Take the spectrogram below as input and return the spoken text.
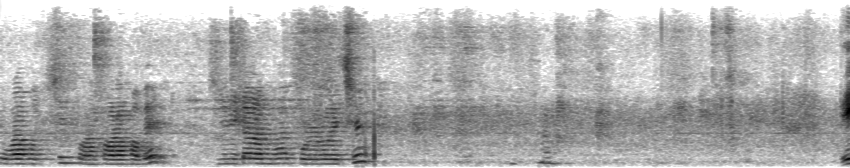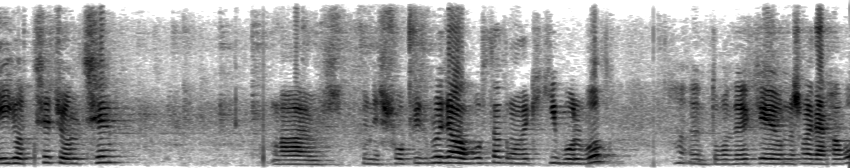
করা হচ্ছে, করা করা হবে। যেন এটা ওরকমভাবে পড়ে রয়েছে। এই হচ্ছে, চলছে। আর মানে শোপিসগুলো যা অবস্থা, তোমাদেরকে কি বলব? তোমাদেরকে অন্য সময় দেখাবো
